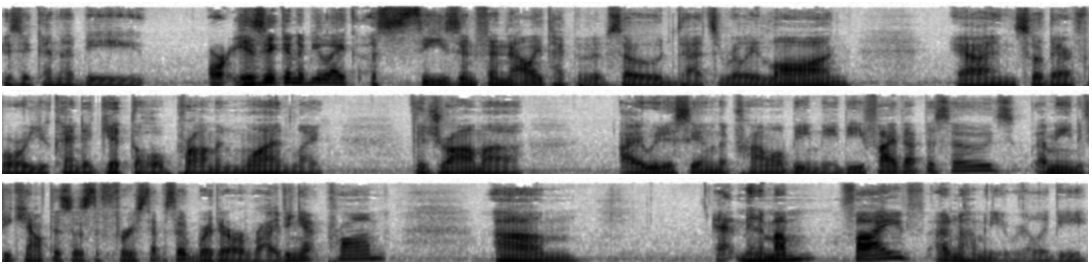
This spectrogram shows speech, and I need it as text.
Is it going to be, or is it going to be like a season finale type of episode that's really long? And so therefore you kind of get the whole prom in one. Like the drama, I would assume the prom will be maybe five episodes. I mean, if you count this as the first episode where they're arriving at prom. Um, at minimum five. I don't know how many it really be,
